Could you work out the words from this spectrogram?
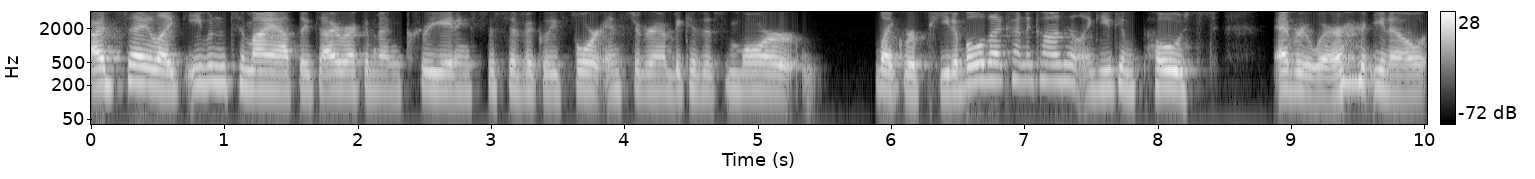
i'd say like even to my athletes i recommend creating specifically for instagram because it's more like repeatable that kind of content like you can post everywhere you know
